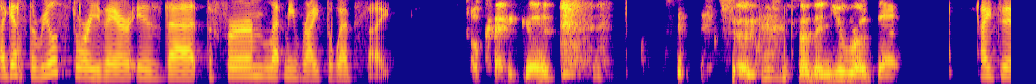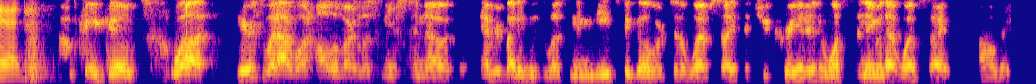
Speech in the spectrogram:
I guess the real story there is that the firm let me write the website. Okay, good. So, so then you wrote that. I did. Okay, good. Well, here's what I want all of our listeners to know. Everybody who's listening needs to go over to the website that you created. And what's the name of that website, Alvi?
